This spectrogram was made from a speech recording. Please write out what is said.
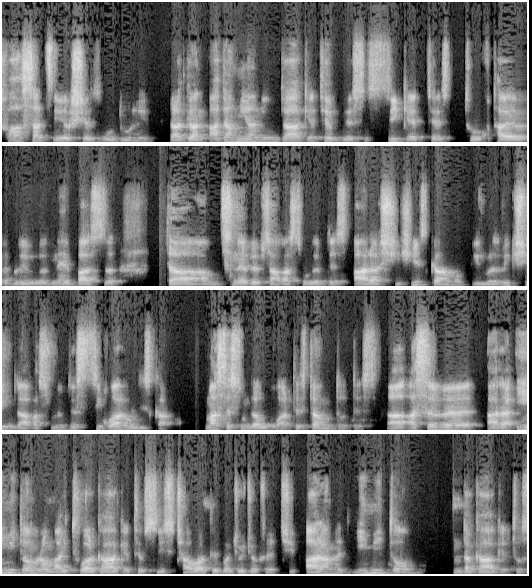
თვალსაწიერ შეზღუდული შეზღუდული, რადგან ადამიანი უნდა აკეთებდეს სიკეთეს თუ ღვთაებრივ ნებას და ცნებებს აღასრულებდეს არა შიშის გამო, პირველ რიგში უნდა აღასრულებდეს სიყვარულის გამო. მას ეს უნდა უყვარდეს და უნდოდეს. ასევე არა იმიტომ რომ აი თუ არ გააკეთებს ის ჩავარდება ჯოჯოხეთში, არამედ იმიტომ უნდა გააკეთოს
